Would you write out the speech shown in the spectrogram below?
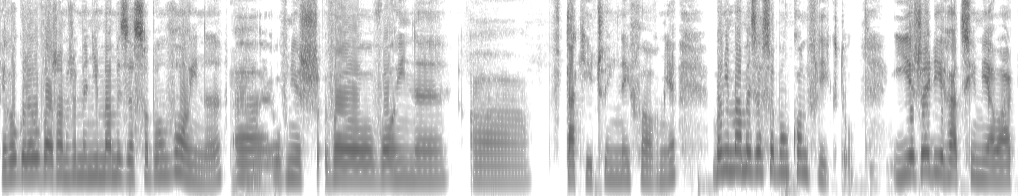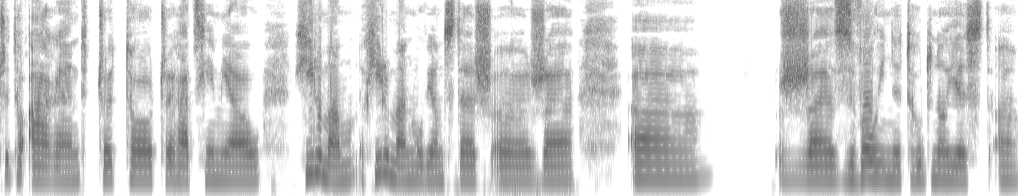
Ja w ogóle uważam, że my nie mamy za sobą wojny, również wo, wojny w takiej czy innej formie, bo nie mamy za sobą konfliktu. I jeżeli rację miała czy to Arendt, czy to, czy rację miał Hillman, Hillman mówiąc też, e, że e, że z wojny trudno jest e,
